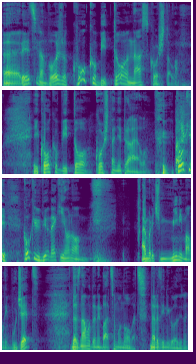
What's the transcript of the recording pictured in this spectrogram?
E, Reci nam, Božo, koliko bi to nas koštalo? I koliko bi to koštanje trajalo? koliki, koliki bi bio neki ono, ajmo reći, minimalni budžet da znamo da ne bacamo novac na razini godine?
